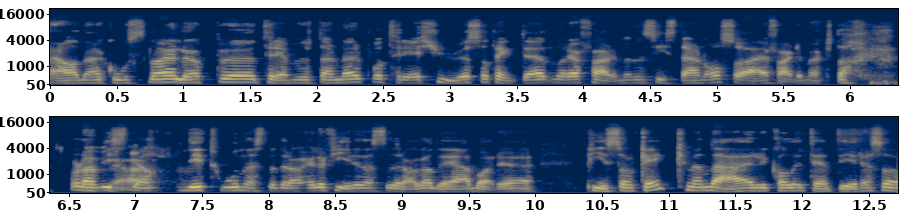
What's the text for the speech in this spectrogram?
Ja, det er kos. Da jeg løp uh, treminutteren der på 3.20, så tenkte jeg når jeg er ferdig med den siste her nå, så er jeg ferdig med økta. For da visste ja. jeg at de to neste drag, eller fire neste draga, det er bare piece of cake. Men det er kvalitet i det, så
